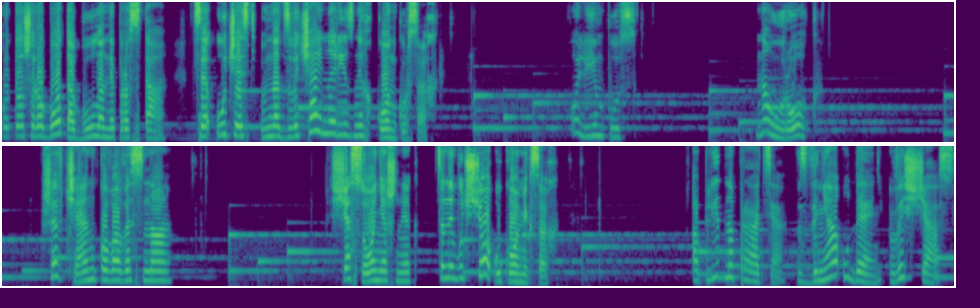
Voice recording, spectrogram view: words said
Отож робота була непроста. Це участь в надзвичайно різних конкурсах. Олімпус, на урок, Шевченкова весна, ще соняшник. Це не будь-що у коміксах. А плідна праця з дня у день весь час,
